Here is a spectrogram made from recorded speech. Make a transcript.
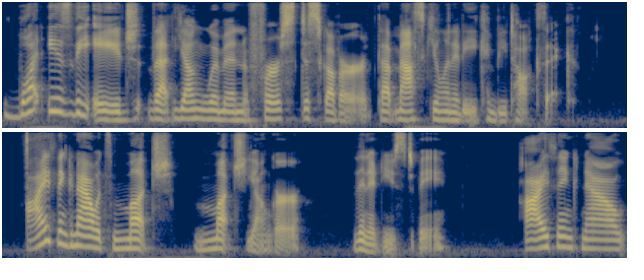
what is the age that young women first discover that masculinity can be toxic? I think now it's much, much younger than it used to be. I think now,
